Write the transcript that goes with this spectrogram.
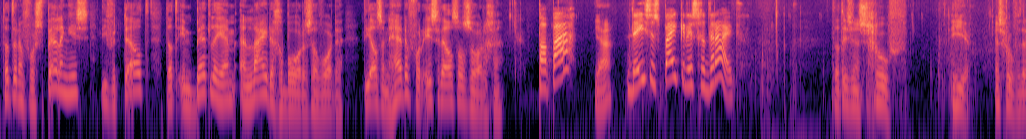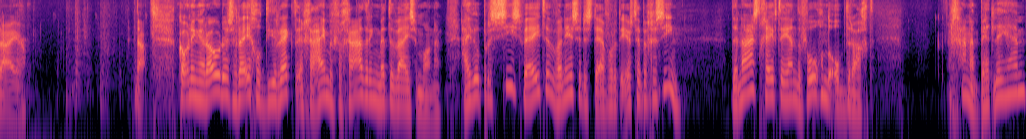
dat er een voorspelling is die vertelt dat in Bethlehem een leider geboren zal worden, die als een herder voor Israël zal zorgen. Papa, Ja, deze spijker is gedraaid. dat is een schroef. Hier, een schroevendraaier. Nou, koning Herodes regelt direct een geheime vergadering met de wijze mannen. Hij wil precies weten wanneer ze de ster voor het eerst hebben gezien. Daarnaast geeft hij hen de volgende opdracht. Ga naar Bethlehem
